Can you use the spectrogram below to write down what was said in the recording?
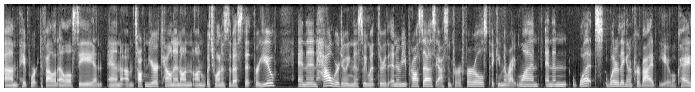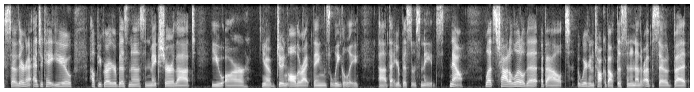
um, paperwork to file an LLC, and and um, talking to your accountant on on which one is the best fit for you. And then how we're doing this, we went through the interview process, asking for referrals, picking the right one, and then what? What are they going to provide you? Okay, so they're going to educate you, help you grow your business, and make sure that you are, you know, doing all the right things legally uh, that your business needs. Now, let's chat a little bit about, we're going to talk about this in another episode, but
